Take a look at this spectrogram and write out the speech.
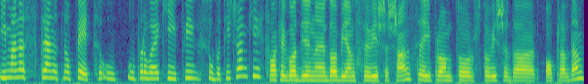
ima nas trenutno pet u, u prvoj ekipi Subotičanki. Svake godine dobijam sve više šanse i probam to što više da opravdam.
